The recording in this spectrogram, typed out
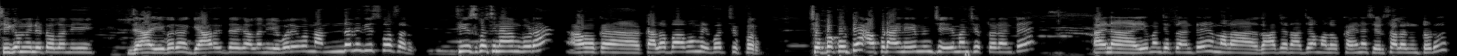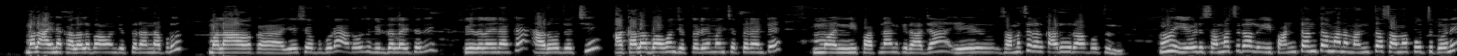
సిగం నిండేటోళ్ళని ఎవరు ఎవరో గ్యారేజ్ ఎవరెవరిని అందరినీ తీసుకొస్తారు. తీసుకొచ్చినా కూడా ఆ ఒక కళభావం ఎవరు చెప్పరు. చెప్పకుంటే అప్పుడు ఆయన ఏమని ఏమని చెప్తాడంటే ఆయన ఏమని చెప్తాడంటే మళ్ళా రాజా రాజా మళ్ళీ ఒక ఆయన చెరసాలలో ఉంటాడు. మళ్ళీ ఆయన కళల భావం చెప్తాడు అన్నప్పుడు మళ్ళా ఒక యేసోపు కూడా ఆ రోజు విడుదల అవుతుంది విడుదలైనాక ఆ రోజు వచ్చి ఆ కళాభావం చెప్తాడు. ఏమని చెప్తాడంటే నీ పట్టణానికి రాజా ఏడు సంవత్సరాలు కరువు రాబోతుంది. ఆ, ఏడు సంవత్సరాలు ఈ పంట అంతా మనం అంతా సమకూర్చుకొని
